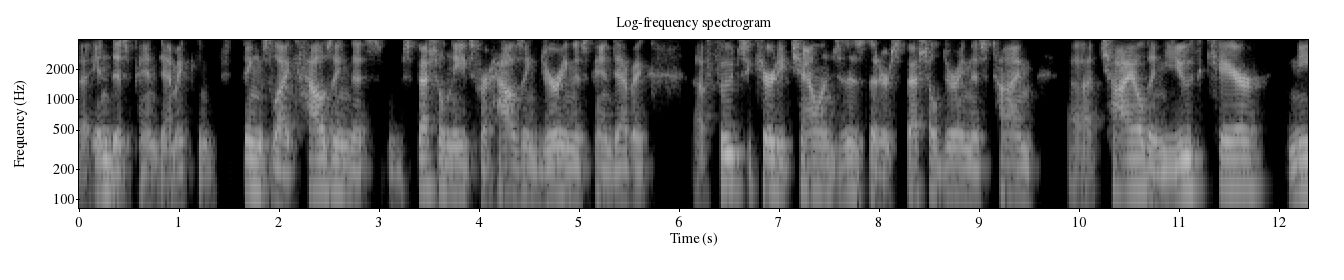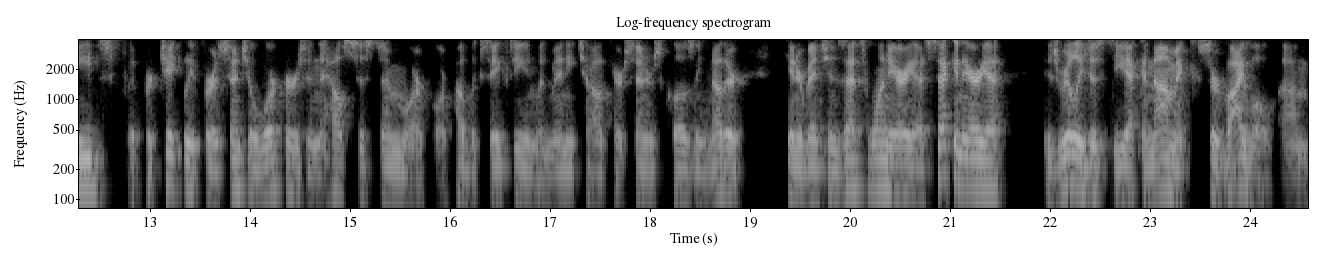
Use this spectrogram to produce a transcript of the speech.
uh, in this pandemic, and things like housing that's special needs for housing during this pandemic, uh, food security challenges that are special during this time, uh, child and youth care needs, particularly for essential workers in the health system or, or public safety, and with many child care centers closing and other interventions. That's one area. A second area is really just the economic survival, um,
